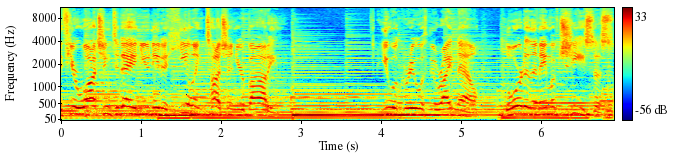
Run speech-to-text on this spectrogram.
If you're watching today and you need a healing touch in your body, you agree with me right now. Lord, in the name of Jesus,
